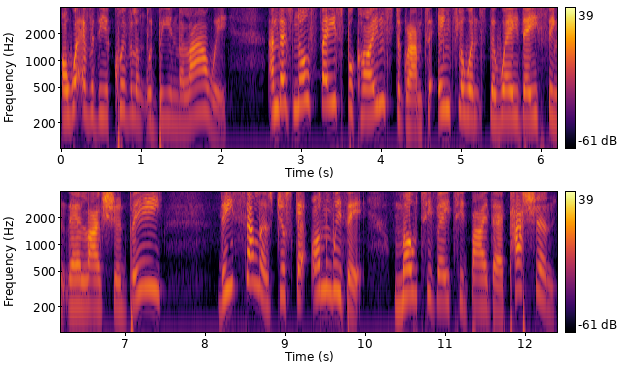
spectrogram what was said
or whatever the equivalent would be in Malawi. And there's no Facebook or Instagram to influence the way they think their life should be. These sellers just get on with it motivated by their passion.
